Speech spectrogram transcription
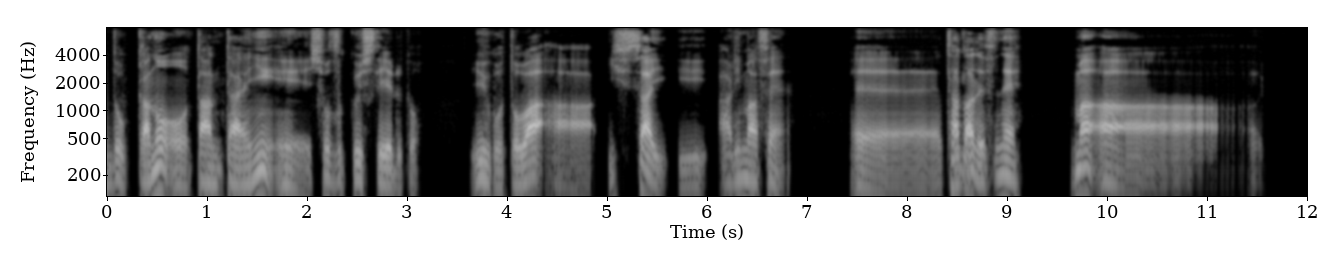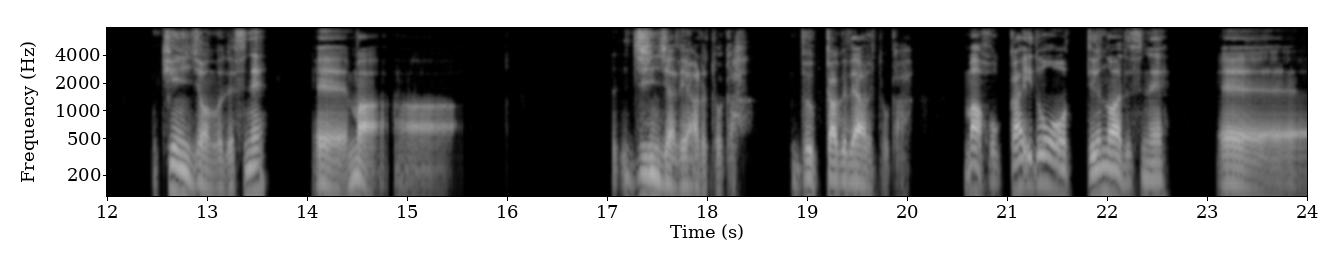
どっかの団体に所属しているということは一切ありません。えー、ただですね、まあ、近所のですね、えー、まあ、神社であるとか、仏閣であるとか、まあ、北海道っていうのはですね、えー、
